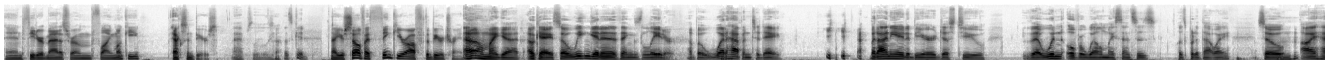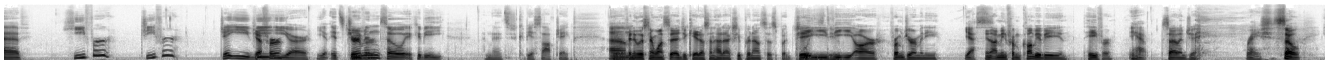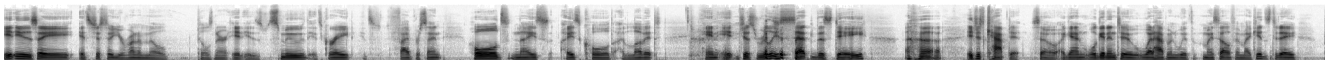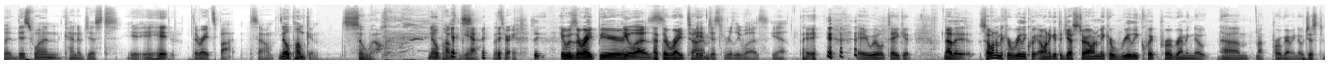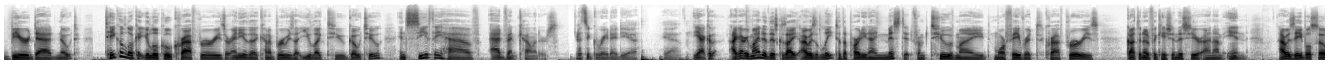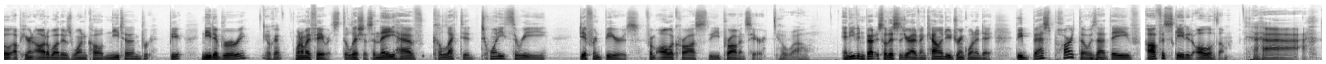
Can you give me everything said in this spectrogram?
and Theater of Madness from Flying Monkey, excellent beers. Absolutely. That's good. Now yourself, I think you're off the beer train. Oh my god. Okay, so we can get into things later about what happened today. yeah. But I needed a beer just to that wouldn't overwhelm my senses. Let's put it that way. So I have Heifer, Jeefer, J E V E R. Yeah, it's German, so it could be. I mean, it could be a soft J. Yeah, Um, if any listener wants to educate us on how to actually pronounce this, but J E V E R from Germany, Yes. And I mean, from Columbia B and Haver, yeah. Silent J. Right. So it is a. It's just a your run of mill pilsner. It is smooth. It's great. It's five percent. Holds nice, ice cold. I love it, and it just really set this day. Uh, it just capped it. So again, we'll get into what happened with myself and my kids today, but this one kind of just it, it hit the right spot. So no pumpkin. So well. No pumpkin. Yeah, that's right. It was the right beer. It was at the right time. It just really was. Yeah. hey, hey, we will take it. Now, the, so I want to make a really quick. I want to get to Jeff's story. I want to make a really quick programming note. Um, not programming note, just beer dad note. Take a look at your local craft breweries or any of the kind of breweries that you like to go to, and see if they have advent calendars. That's a great idea. Yeah. Yeah, because I got reminded of this because I, I was late to the party and I missed it from two of my more favorite craft breweries. Got the notification this year and I'm in. I was able, so up here in Ottawa, there's one called Nita Bre- Beer, Nita Brewery. Okay. One of my favorites, delicious. And they have collected 23 different beers from all across the province here. Oh wow. And even better, so this is your advent calendar, you drink one a day. The best part though is that they've obfuscated all of them.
